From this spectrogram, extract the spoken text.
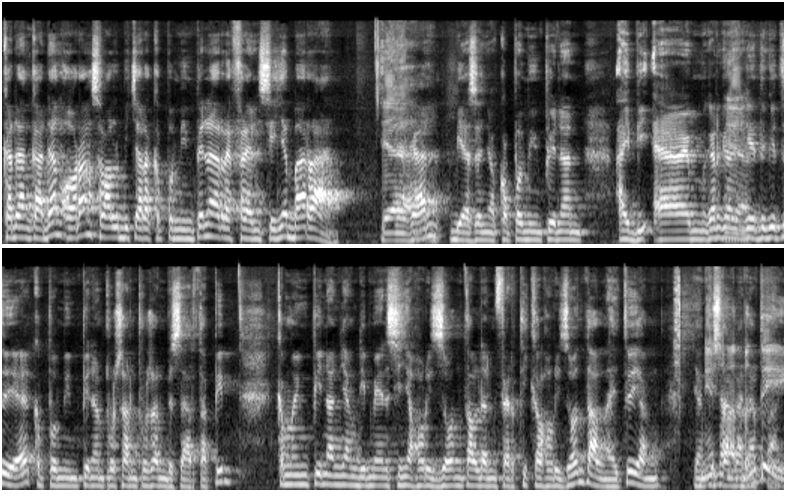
Kadang-kadang orang selalu bicara kepemimpinan referensinya barat. Ya. kan biasanya kepemimpinan IBM kan kayak Ya. gitu-gitu ya kepemimpinan perusahaan-perusahaan besar tapi kepemimpinan yang dimensinya horizontal dan vertikal horizontal nah itu yang yang Ini kita sangat nggak dapat. penting.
